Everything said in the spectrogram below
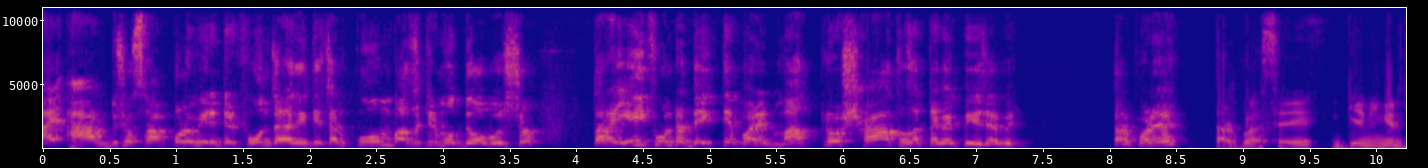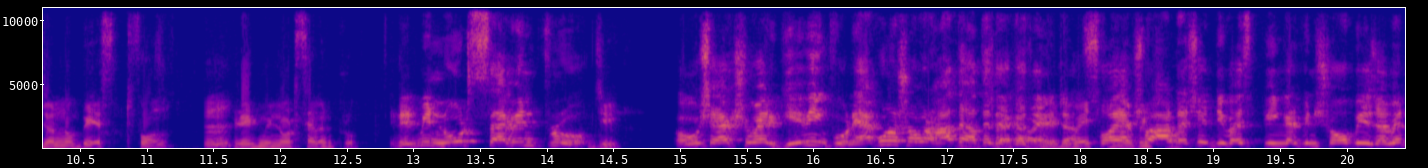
আই আট দুশো ছাপ্পান্ন ভেরিয়েন্টের ফোন যারা নিতে চান কম বাজেটের মধ্যে অবশ্য তারা এই ফোনটা দেখতে পারেন। মাত্র সাত হাজার টাকায় পেয়ে যাবেন। তারপরে? তারপর আছে গেমিং এর জন্য best phone? Redmi Note seven Pro Redmi Note seven Pro জি। অবশ্যই এক সময়ের গেমিং ফোন এখনও সবার হাতে হাতে দেখা যায় এটা। ছয় একশো। আঠাশের ডিভাইস ফিঙ্গারপ্রিন্ট সহ পেয়ে যাবেন।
